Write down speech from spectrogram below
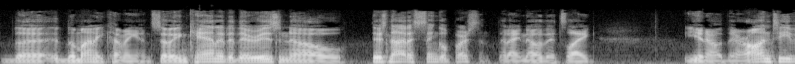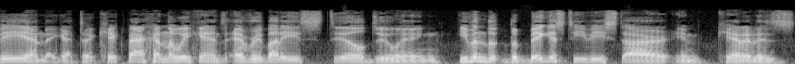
the the money coming in. So in Canada, there is no, there's not a single person that I know that's like, you know, they're on TV and they get to kick back on the weekends. Everybody's still doing, even the the biggest TV star in Canada's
